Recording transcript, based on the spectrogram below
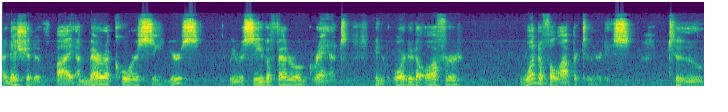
initiative by AmeriCorps seniors. We receive a federal grant in order to offer wonderful opportunities to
